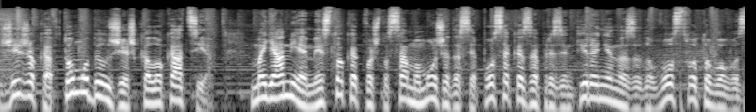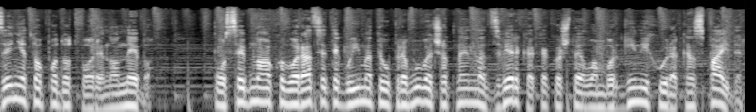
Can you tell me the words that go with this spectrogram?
Жежок автомобил, жешка локација. Мајами е место какво што само може да се посака за презентирање на задоволството во возењето под отворено небо посебно ако во рацете го имате управувачот на една зверка како што е Lamborghini Huracan Spider.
